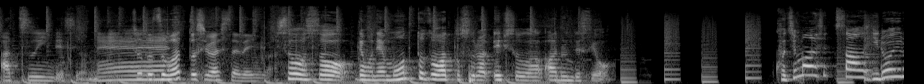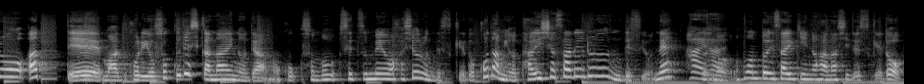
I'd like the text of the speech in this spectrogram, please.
熱いんですよね。ちょっとゾワッとしましたね今。そうそう。でもねもっとゾワッとするエピソードがあるんですよ小島さんいろいろあって、まあ、これ予測でしかないのであのこその説明をはしょるんですけどコナミを退社されるんですよね、はいはい。本当に最近の話ですけど、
